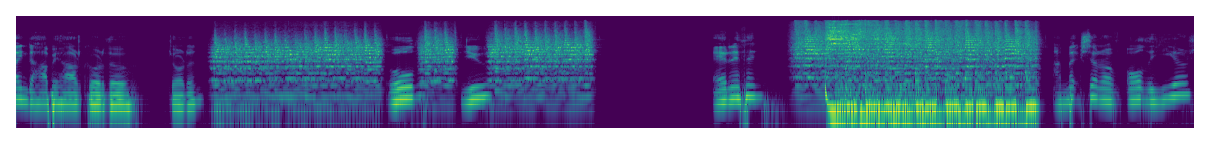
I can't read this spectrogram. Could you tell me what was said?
Kind of hobby hardcore though, Jordan? Old? New? Anything? A mixture of all the years?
